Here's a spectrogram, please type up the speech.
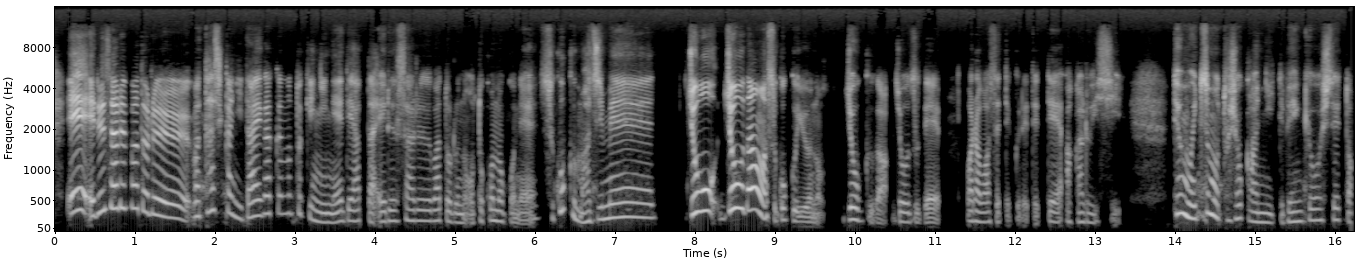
えーエルサルバドル、まあ確かに大学の時にね、出会ったエルサルバドルの男の子ね、すごく真面目、冗冗談はすごく言うの。ジョークが上手で、笑わせてくれてて、明るいし。でもいつも図書館に行って勉強してた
